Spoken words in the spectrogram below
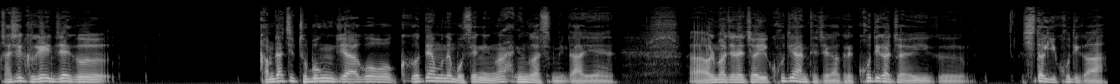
사실 그게 이제 그 감자칩 두 봉지하고 그것 때문에 못생긴 건 아닌 것 같습니다. 예. 아, 얼마 전에 저희 코디한테 제가 그래 코디가 저희 그 시덕이 코디가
